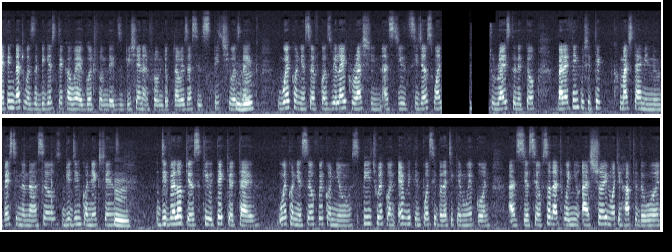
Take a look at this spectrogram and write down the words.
I think that was the biggest takeaway I got from the exhibition and from Dr. Rezas' speech. He was Mhm. like, work on yourself because we like rushing as youths. You just want to rise to the top. But I think we should take much time in investing in ourselves, building connections, Mm. develop your skill, take your time, work on yourself, work on your speech, work on everything possible that you can work on as yourself so that when you are showing what you have to the world,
